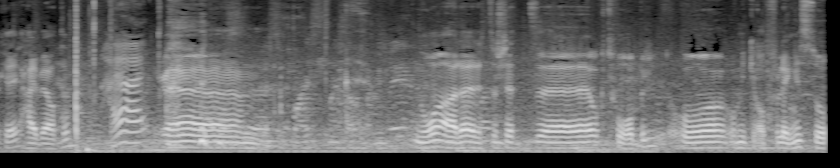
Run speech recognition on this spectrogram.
Ok, Hei, Beate. Hei, hei. Eh, nå er det rett og slett eh, oktober, og om ikke altfor lenge så,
